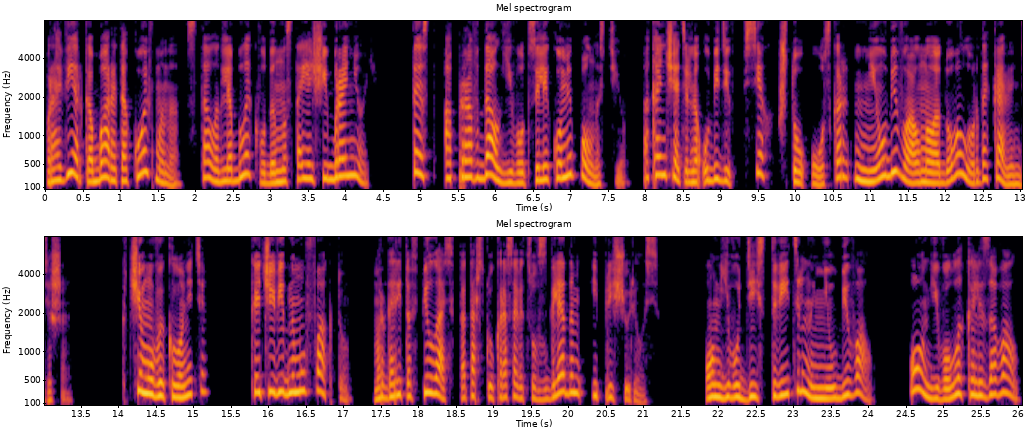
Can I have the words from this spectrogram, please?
проверка Баррета Койфмана стала для Блэквуда настоящей броней. Тест оправдал его целиком и полностью окончательно убедив всех, что Оскар не убивал молодого лорда Кавендиша. «К чему вы клоните?» «К очевидному факту». Маргарита впилась в татарскую красавицу взглядом и прищурилась. Он его действительно не убивал. Он его локализовал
